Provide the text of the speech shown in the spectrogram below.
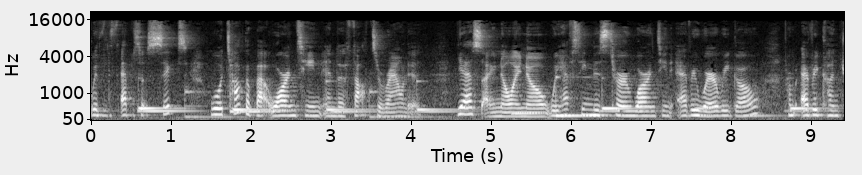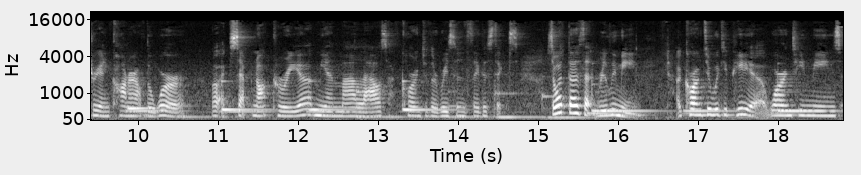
With episode 6, we'll talk about quarantine and the thoughts around it. Yes, I know, I know. We have seen this term quarantine everywhere we go, from every country and corner of the world. Well, except North Korea, Myanmar, Laos, according to the recent statistics. So, what does that really mean? According to Wikipedia, quarantine means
